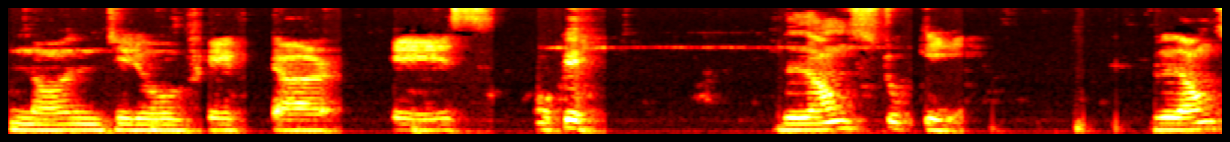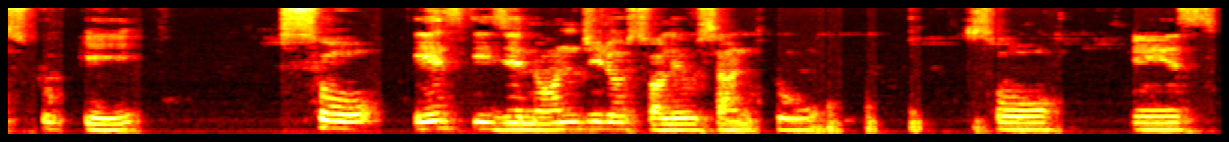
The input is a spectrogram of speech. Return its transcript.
non-zero vector is okay belongs to k. Belongs to k. So s is a non-zero solution to so s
